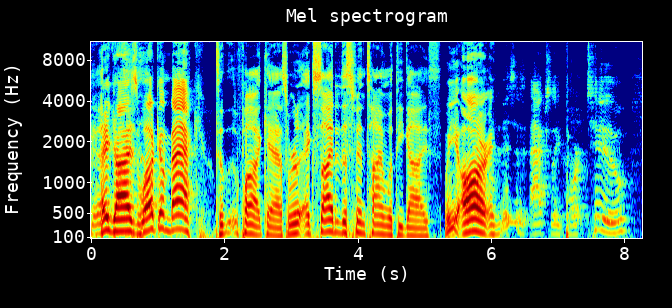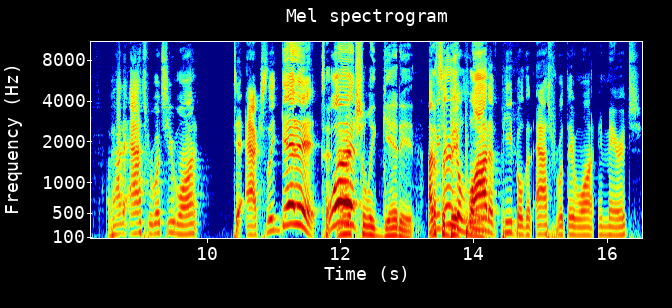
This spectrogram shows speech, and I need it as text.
hey guys, welcome back. to the podcast. We're excited to spend time with you guys. We are, and this is actually part two of how to ask for what you want to actually get it. To what? actually get it. I mean, That's a there's a, point. lot of people that ask for what they want in marriage,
